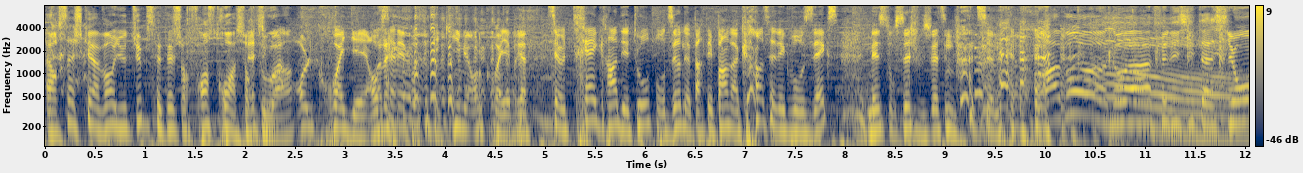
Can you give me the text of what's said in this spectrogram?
Alors sache qu'avant YouTube, c'était sur France 3 Là, tu surtout. vois, hein. on le croyait. On savait pas c'était qui, mais on le croyait. Bref, c'est un très grand détour pour dire ne partez pas en vacances avec vos ex. Mais sur ça, je vous souhaite une bonne semaine. Bravo Noah, félicitations.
